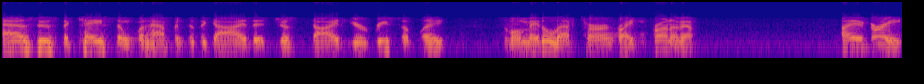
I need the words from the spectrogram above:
as is the case in what happened to the guy that just died here recently, someone made a left turn right in front of him. I agree.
